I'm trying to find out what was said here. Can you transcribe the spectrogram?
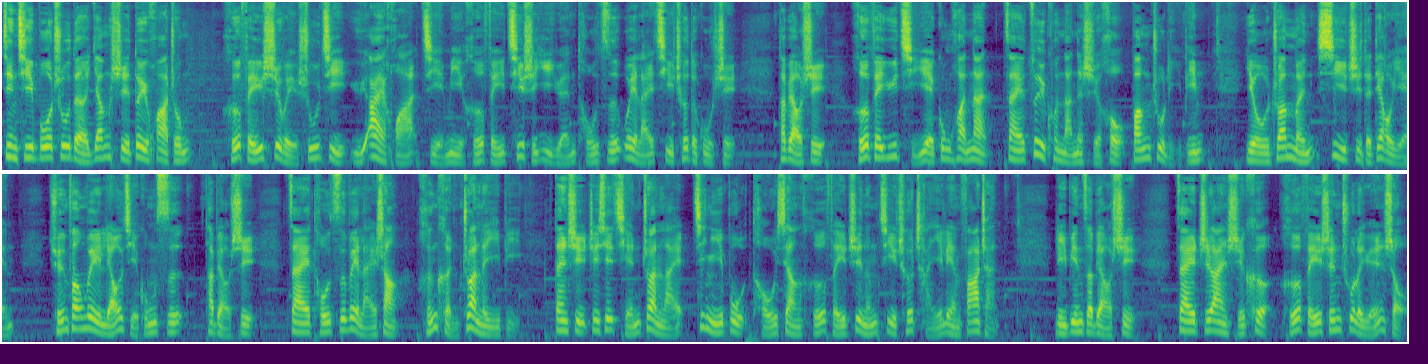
近期播出的央视对话中，合肥市委书记于爱华解密合肥七十亿元投资蔚来汽车的故事。他表示，合肥与企业共患难，在最困难的时候帮助李斌，有专门细致的调研，全方位了解公司。他表示，在投资未来上狠狠赚了一笔，但是这些钱赚来，进一步投向合肥智能汽车产业链发展。李斌则表示，在至暗时刻，合肥伸出了援手，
